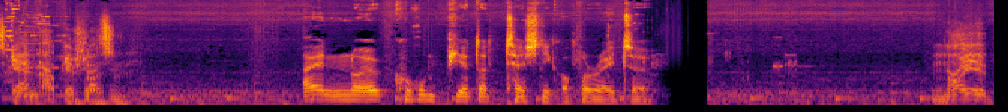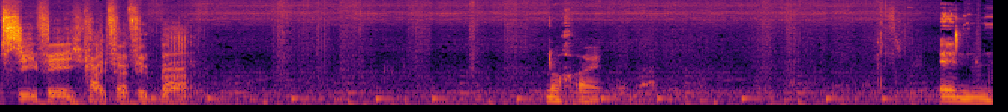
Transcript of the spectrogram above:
Scan abgeschlossen. Ein neuer korrumpierter Technik-Operator. Neue Psi-Fähigkeit verfügbar. Noch ein. in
